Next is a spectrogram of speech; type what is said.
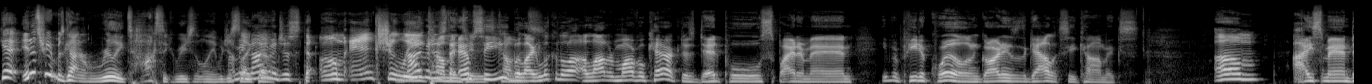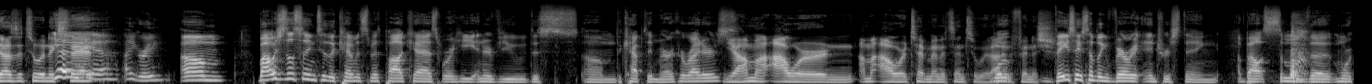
Yeah, industry has gotten really toxic recently, which is I mean, like not the, even just- the um actually Not even just the MCU, but like look at a lot, a lot of Marvel characters: Deadpool, Spider Man, even Peter Quill in Guardians of the Galaxy comics. Um Iceman does it to an yeah, yeah extent. yeah I agree. Um, but I was just listening to the Kevin Smith podcast where he interviewed this um the Captain America writers. Yeah, I'm an hour and I'm an hour ten minutes into it. I Well, didn't finish. They say something very interesting about some of the more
